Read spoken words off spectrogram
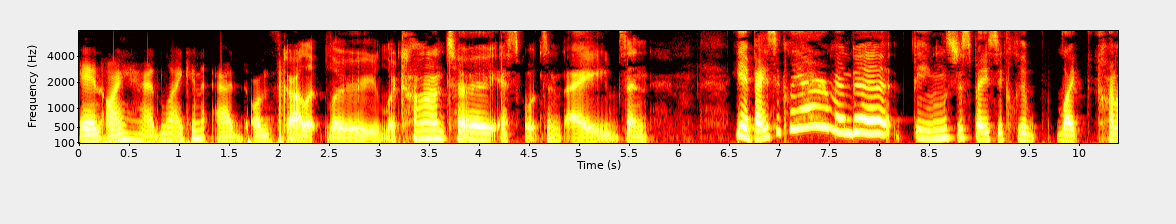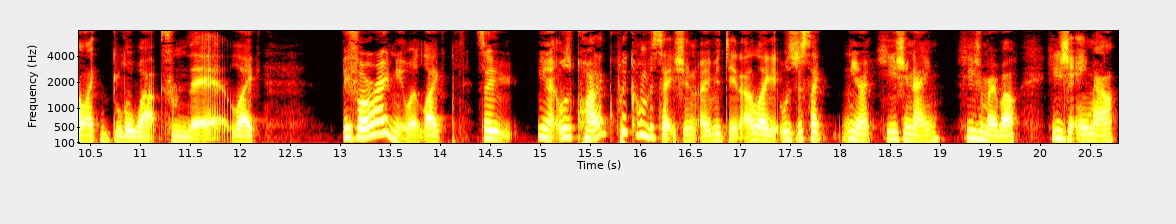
and I had like an ad on Scarlet Blue, Locanto, Escorts and Babes, and yeah, basically, I remember things just basically like kind of like blew up from there. Like, before I knew it, like, so, you know, it was quite a quick conversation over dinner. Like, it was just like, you know, here's your name, here's your mobile, here's your email,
